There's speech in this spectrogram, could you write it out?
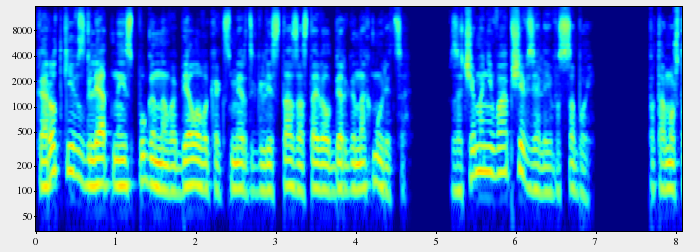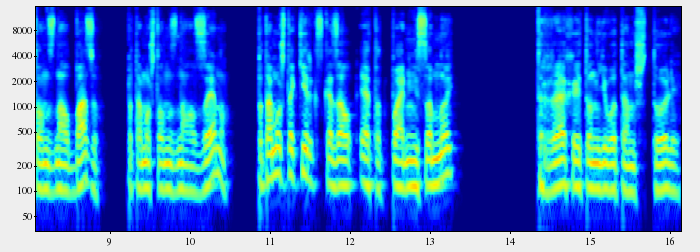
Короткий взгляд на испуганного белого, как смерть глиста, заставил Берга нахмуриться. Зачем они вообще взяли его с собой? Потому что он знал базу? Потому что он знал Зену? Потому что Кирк сказал «этот парень со мной»? Трахает он его там, что ли?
